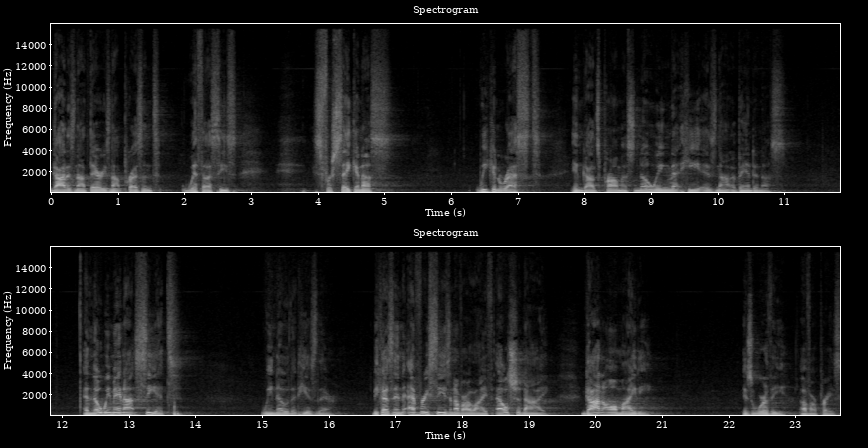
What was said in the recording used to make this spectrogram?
God is not there, he's not present with us, he's, he's forsaken us, we can rest in God's promise, knowing that He is not abandoned us. And though we may not see it, we know that He is there. Because in every season of our life, El Shaddai, God Almighty, is worthy of our praise.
